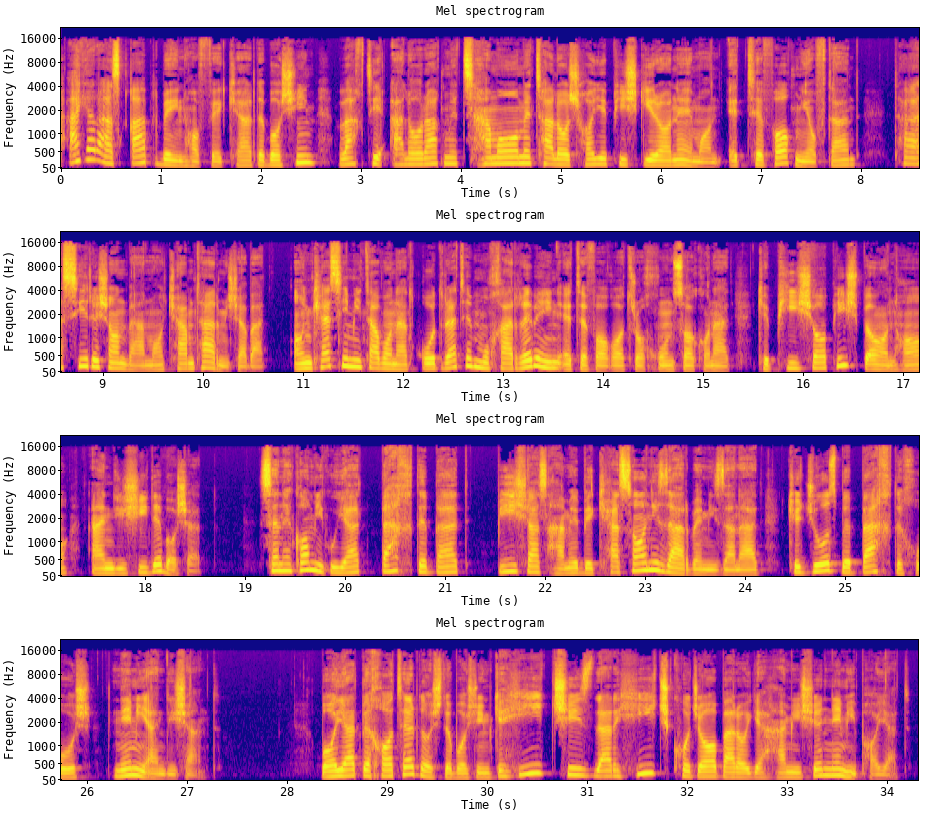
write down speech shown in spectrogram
اگر از قبل به اینها فکر کرده باشیم وقتی علا رقم تمام تلاش های پیشگیرانه امان اتفاق میافتند تأثیرشان بر ما کمتر می شود. آن کسی می تواند قدرت مخرب این اتفاقات را خونسا کند که پیشا پیش به آنها اندیشیده باشد. سنکا می‌گوید بخت بد بیش از همه به کسانی ضربه می‌زند که جز به بخت خوش نمی اندیشند. باید به خاطر داشته باشیم که هیچ چیز در هیچ کجا برای همیشه نمی پاید.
